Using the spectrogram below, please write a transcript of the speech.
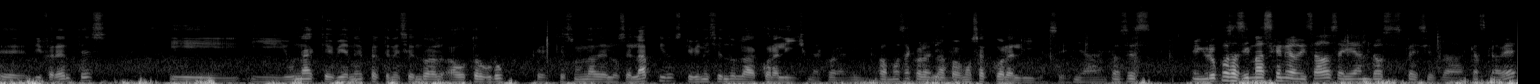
eh, diferentes, y, y, una que viene perteneciendo a, otro grupo, que, que, son la de los elápidos, que viene siendo la coralillo. La coralilla, famosa coralilla. La famosa coralilla, sí. Ya, entonces en grupos así más generalizados serían dos especies, la cascabel,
